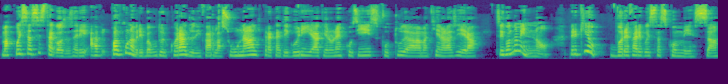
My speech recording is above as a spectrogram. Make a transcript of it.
ma questa stessa cosa sare- av- qualcuno avrebbe avuto il coraggio di farla su un'altra categoria che non è così sfottuta dalla mattina alla sera? Secondo me no, perché io vorrei fare questa scommessa.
